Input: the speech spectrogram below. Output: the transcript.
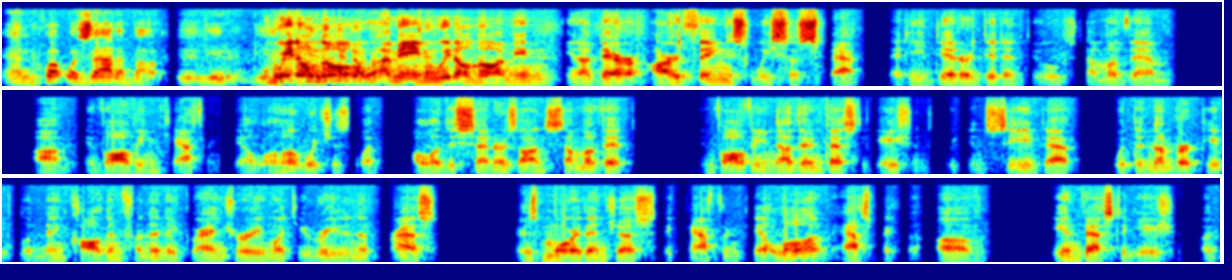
And what was that about? You, you, you, we don't know. don't know. I mean, okay. we don't know. I mean, you know, there are things we suspect that he did or didn't do. Some of them um, involving Catherine Kealoha, which is what all of the centers on. Some of it involving other investigations. We can see that with the number of people who have been called in front of the grand jury and what you read in the press, there's more than just the Catherine Kealoha aspect of the investigation. But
